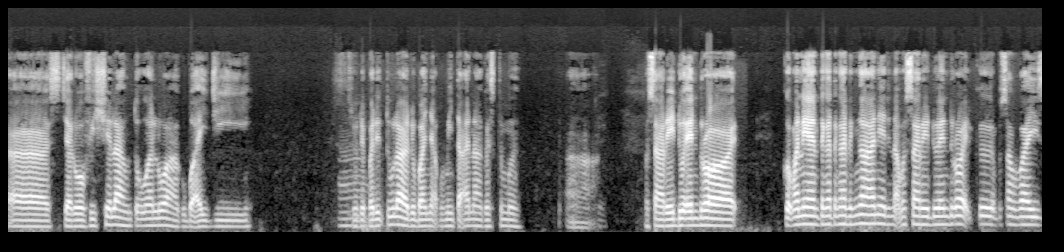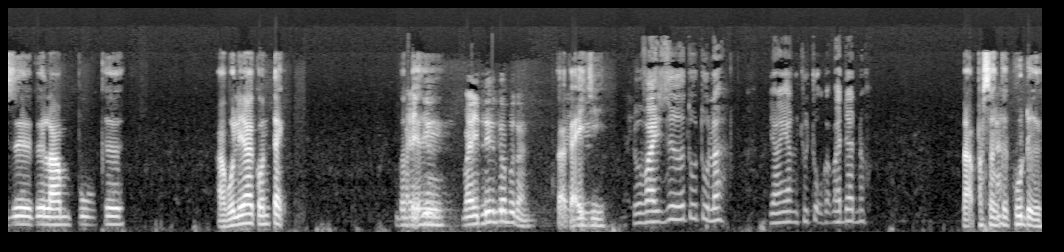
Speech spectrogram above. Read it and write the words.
uh, secara official lah untuk orang luar. Aku buat IG. So Ah. daripada tu lah ada banyak permintaan lah customer. Ah, pasang radio Android. Kod mana yang tengah-tengah dengar ni ada nak pasang radio Android ke, pasang visor ke, lampu ke. Ah boleh lah contact. Contact Visor, visor tu apa tuan? kat, kat IG. Tu visor tu tu lah. Yang yang cucuk kat badan tu. Nak pasang ke kuda.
